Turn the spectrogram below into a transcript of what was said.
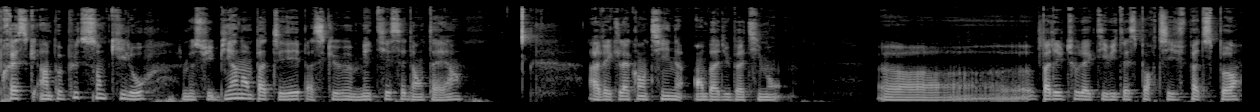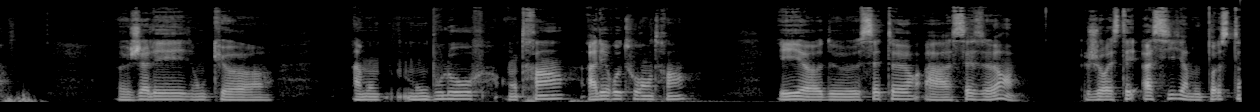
presque un peu plus de 100 kilos. Je me suis bien empâté parce que métier sédentaire, avec la cantine en bas du bâtiment, euh, pas du tout d'activité sportive, pas de sport. J'allais donc à mon, boulot en train, aller-retour en train, et euh, de 7h à 16h, je restais assis à mon poste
